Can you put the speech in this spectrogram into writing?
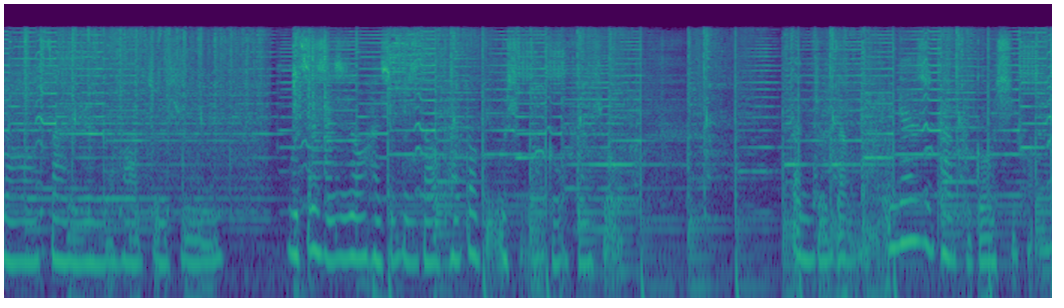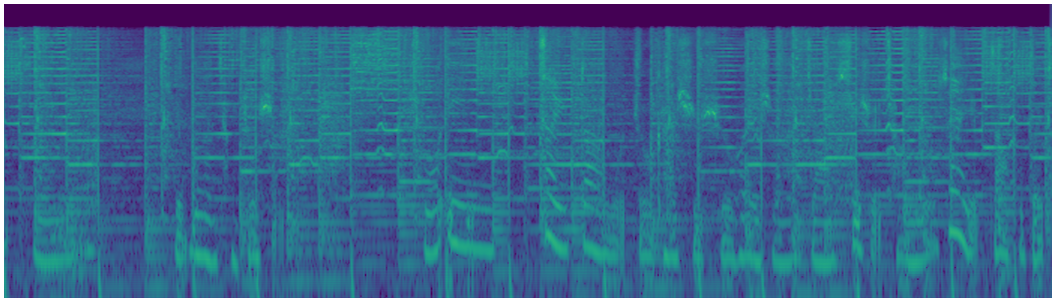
然后上一任的话就是，我自始至终还是不知道他到底为什么要跟我分手。但就这样吧，应该是他不够喜欢，所以也不能强求什么。所以这一段我就开始学会什么叫细水长流，虽然也不知道会不会长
